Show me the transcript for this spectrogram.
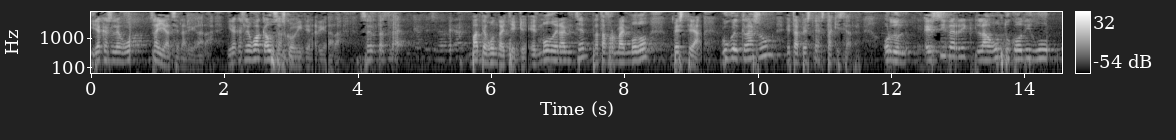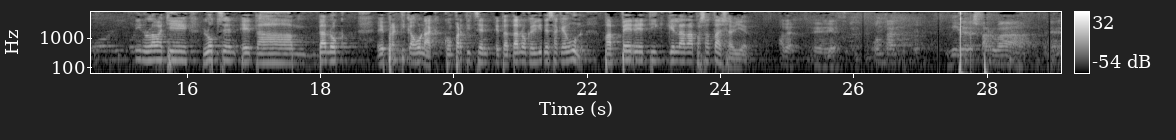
irakaslegoa zaiatzen ari gara. Irakaslegoa gauz asko egiten ari gara. Zertatzen bat egon daiteke. Et modo erabiltzen, plataforma et modo, bestea. Google Classroom eta bestea ez dakizar. Orduan, ez lagunduko digu hori nola lotzen eta danok e, praktika honak konpartitzen eta danok egin dezakegun paperetik gelara pasata, Xavier? A ber, eh, ontan nire esparrua eh,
